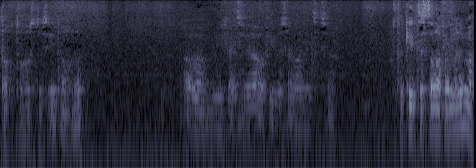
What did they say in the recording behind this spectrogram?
Doch, du hast das eh da, oder? Aber nicht als wir auf Ibiza waren letztes Jahr. Da geht es dann auf einmal nicht mehr.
